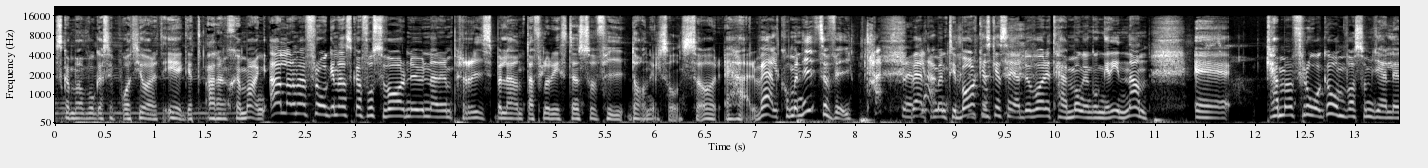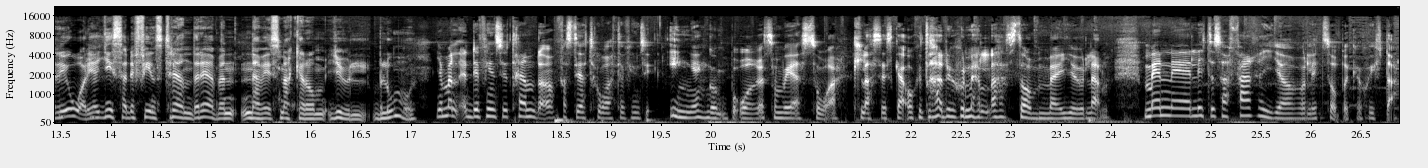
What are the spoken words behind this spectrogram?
Ska man våga sig på att göra ett eget arrangemang? Alla de här frågorna ska få svar nu när den prisbelönta floristen Sofie Danielsson Sör är här. Välkommen hit Sofie! Tack. Välkommen tillbaka ska jag säga. Du har varit här många gånger innan. Eh, kan man fråga om vad som gäller i år? Jag gissar det finns trender även när vi snackar om julblommor. Ja, men det finns ju trender, fast jag tror att det finns ju ingen gång på året som vi är så klassiska och traditionella som julen. Men eh, lite så färger och lite så brukar skifta.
